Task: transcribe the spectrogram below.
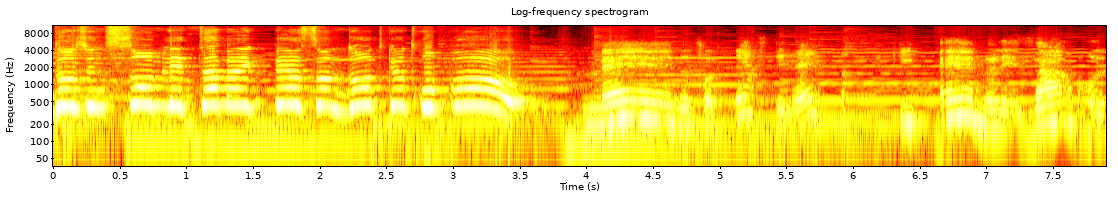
Dans une sombre étape avec personne d'autre qu'un troupeau Mais notre Père céleste, qui aime les arbres,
